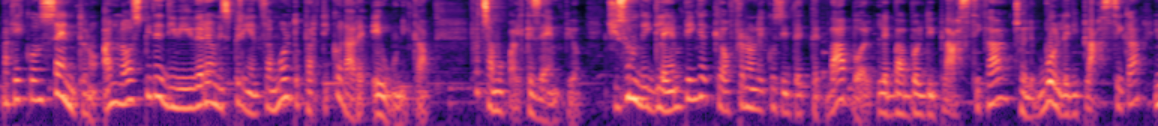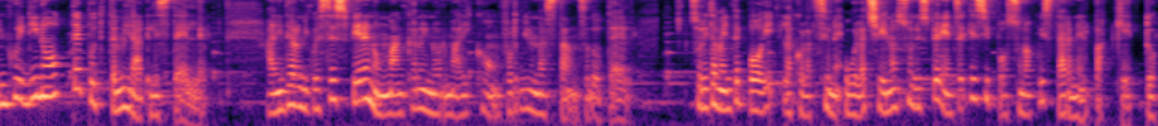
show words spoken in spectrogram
ma che consentono all'ospite di vivere un'esperienza molto particolare e unica. Facciamo qualche esempio. Ci sono dei glamping che offrono le cosiddette bubble, le bubble di plastica, cioè le bolle di plastica, in cui di notte potete ammirare le stelle. All'interno di queste sfere non mancano i normali comfort di una stanza d'hotel. Solitamente poi la colazione o la cena sono esperienze che si possono acquistare nel pacchetto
